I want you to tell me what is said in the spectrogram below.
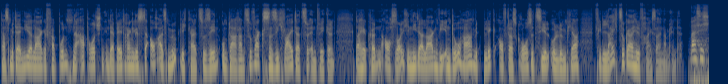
das mit der Niederlage verbundene Abrutschen in der Weltrangliste auch als Möglichkeit zu sehen, um daran zu wachsen, sich weiterzuentwickeln. Daher können auch solche Niederlagen wie in Doha mit Blick auf das große Ziel Olympia vielleicht sogar hilfreich sein am Ende. Was ich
